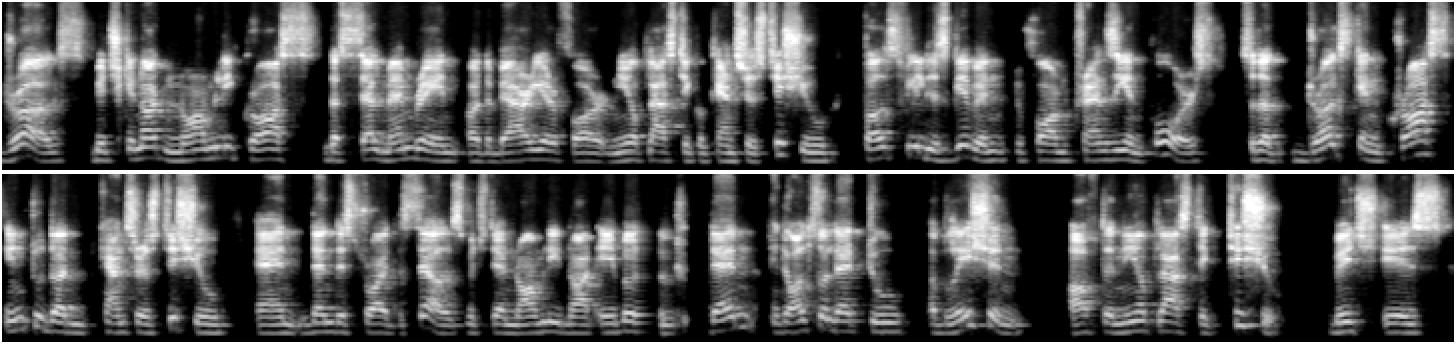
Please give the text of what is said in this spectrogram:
drugs, which cannot normally cross the cell membrane or the barrier for neoplastic or cancerous tissue, pulse field is given to form transient pores so that drugs can cross into the cancerous tissue and then destroy the cells, which they're normally not able to. Then it also led to ablation of the neoplastic tissue, which is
